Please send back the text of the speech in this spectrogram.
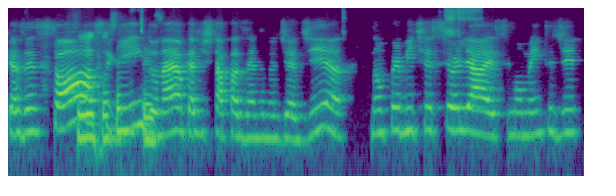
Porque às vezes só Sim, seguindo né, o que a gente está fazendo no dia a dia não permite esse olhar, esse momento de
